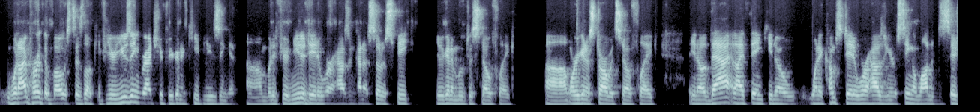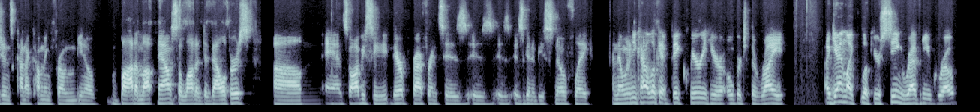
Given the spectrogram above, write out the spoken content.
what I've heard the most is, look, if you're using Redshift, you're going to keep using it. Um, but if you're new to data warehousing, kind of so to speak, you're going to move to Snowflake, uh, or you're going to start with Snowflake. You know that, and I think you know when it comes to data warehousing, you're seeing a lot of decisions kind of coming from you know bottom up now. So a lot of developers, um, and so obviously their preference is is is, is going to be Snowflake. And then when you kind of look at BigQuery here over to the right, again, like look, you're seeing revenue grow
